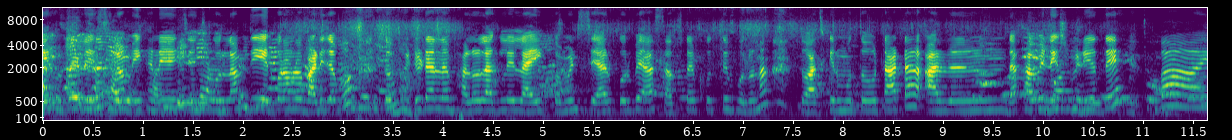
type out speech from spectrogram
এই হোটেলে এসেছিলাম এখানে চেঞ্জ করলাম দিয়ে এরপর আমরা বাড়ি যাব। তো ভিডিওটা ভালো লাগলে লাইক কমেন্ট শেয়ার করবে আর সাবস্ক্রাইব করতে ভুলো না। তো আজকের মতো টাটা আর দেখা হবে নেক্সট ভিডিওতে বাই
